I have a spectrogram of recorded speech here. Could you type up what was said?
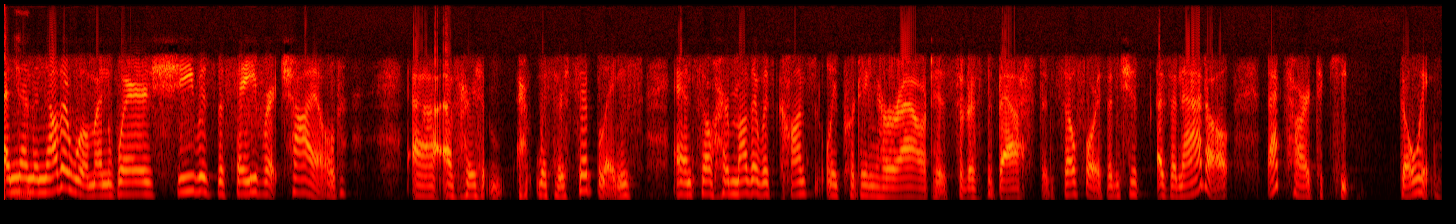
and then another woman where she was the favorite child uh, of her with her siblings, and so her mother was constantly putting her out as sort of the best and so forth. And she, as an adult, that's hard to keep going,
